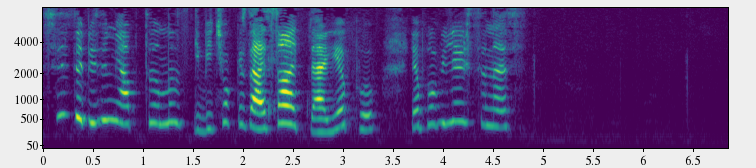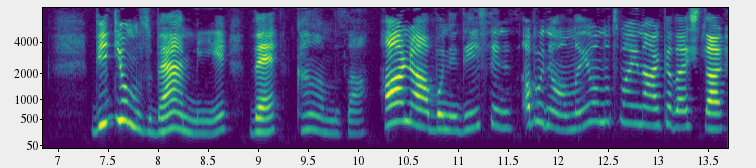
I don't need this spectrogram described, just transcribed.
siz de bizim yaptığımız gibi çok güzel saatler yapıp yapabilirsiniz. Videomuzu beğenmeyi ve kanalımıza hala abone değilseniz abone olmayı unutmayın arkadaşlar.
